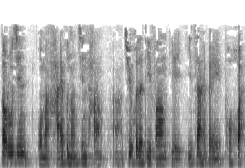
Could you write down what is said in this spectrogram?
到如今我们还不能进堂啊，聚会的地方也一再被破坏，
